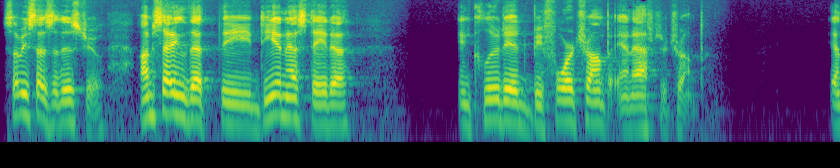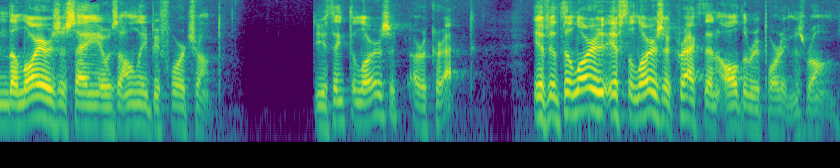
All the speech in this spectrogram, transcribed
Somebody says it is true. I'm saying that the DNS data included before Trump and after Trump. And the lawyers are saying it was only before Trump. Do you think the lawyers are, are correct? If, if, the lawyer, if the lawyers are correct, then all the reporting is wrong,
